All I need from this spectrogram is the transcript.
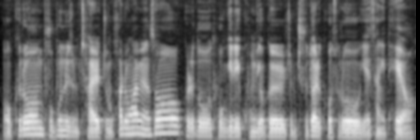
어, 그런 부분을 좀 잘좀 좀 활용하면서 그래도 독일이 공격을 좀 주도할 것으로 예상이 돼요.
